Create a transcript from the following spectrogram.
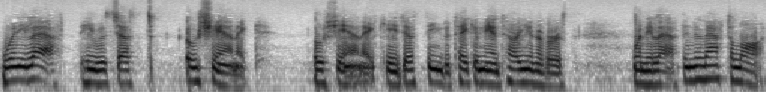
When he laughed, he was just oceanic, oceanic. He just seemed to take in the entire universe when he laughed, and he laughed a lot.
